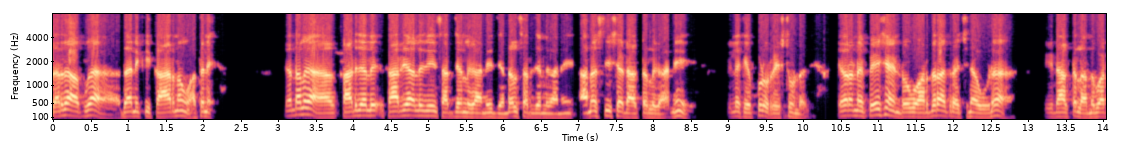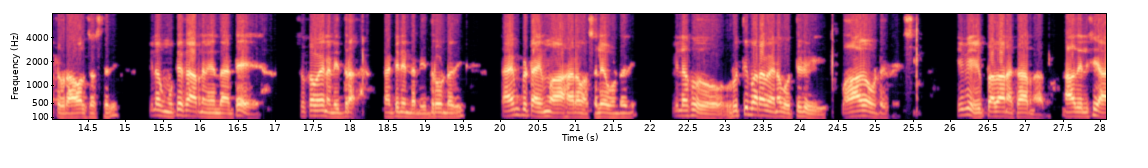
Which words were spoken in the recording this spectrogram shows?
దర్దాపుగా దానికి కారణం అతనే. జనరల్గా కార్డియాలజీ కార్డియాలజీ సర్జన్లు కానీ జనరల్ సర్జన్లు కానీ అనస్థీషియా డాక్టర్లు కానీ వీళ్ళకి ఎప్పుడు రెస్ట్ ఉండదు. ఎవరైనా పేషెంట్ ఓ అర్ధరాత్రి వచ్చినా కూడా ఈ డాక్టర్లు అందుబాటులోకి రావాల్సి వస్తుంది. ఇలా ముఖ్య కారణం ఏంటంటే సుఖమైన నిద్ర కంటి నిండా నిద్ర ఉండదు. టైం టు టైం ఆహారం అసలే ఉండదు. వీళ్ళకు వృత్తిపరమైన ఒత్తిడి బాగా ఉంటుంది ఫ్రెండ్స్ ఇవి ప్రధాన కారణాలు. నాకు తెలిసి ఆ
